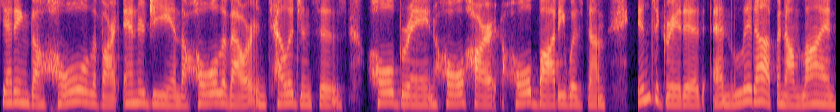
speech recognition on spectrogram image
getting the whole of our energy and the whole of our intelligences, whole brain, whole heart, whole body wisdom integrated and lit up and online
